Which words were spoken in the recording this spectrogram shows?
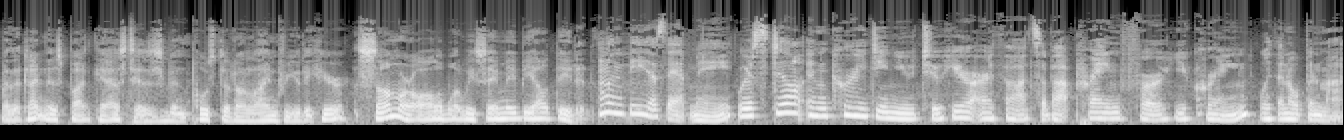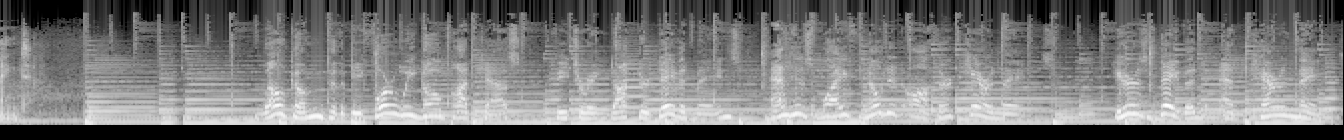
By the time this podcast has been posted online for you to hear, some or all of what we say may be outdated. And be as that may, we're still encouraging you to hear our thoughts about praying for Ukraine with an open mind. Welcome to the Before We Go podcast featuring Dr. David Mains and his wife, noted author Karen Mains. Here's David and Karen Mains.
